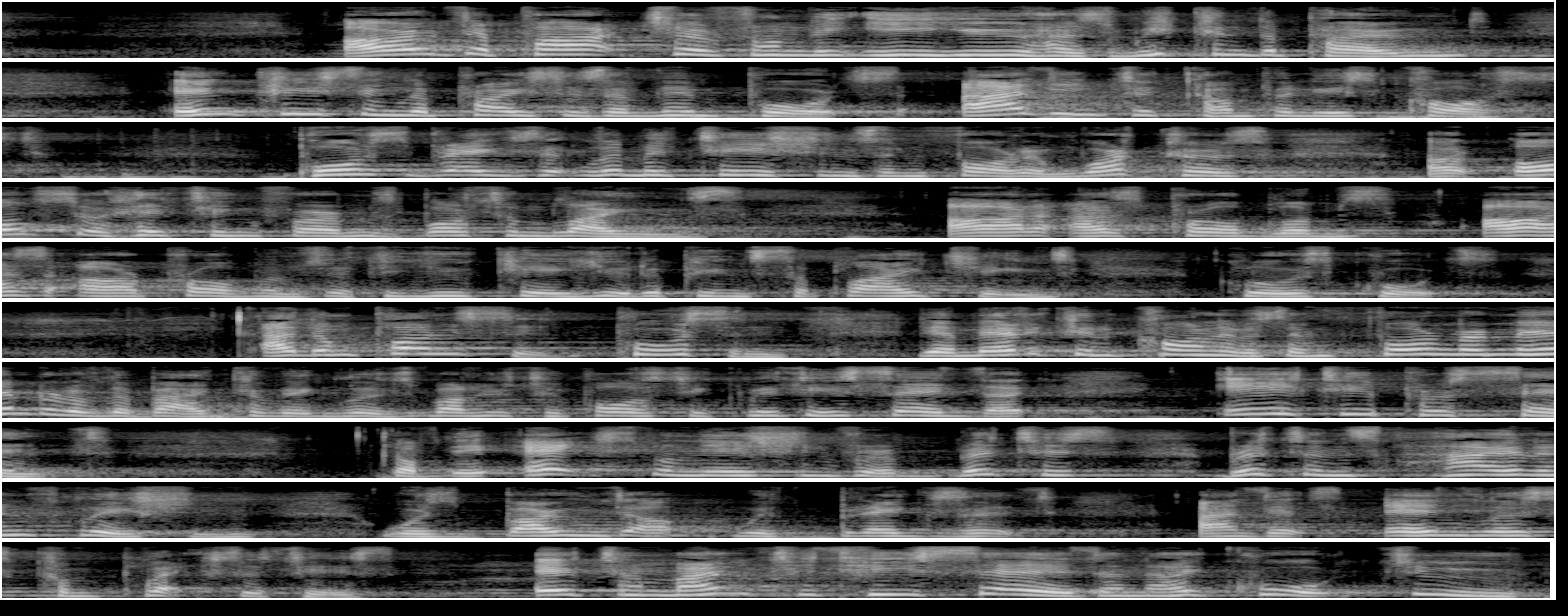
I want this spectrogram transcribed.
Our departure from the EU has weakened the pound, increasing the prices of imports, adding to companies' cost. Post-Brexit limitations in foreign workers are also hitting firms' bottom lines, are as problems as are problems with the UK European supply chains. Close quotes. Adam Posen, the American economist and former member of the Bank of England's Monetary Policy Committee, said that 80% of the explanation for British, Britain's higher inflation was bound up with Brexit and its endless complexities – It amounted, he said, and I quote, to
